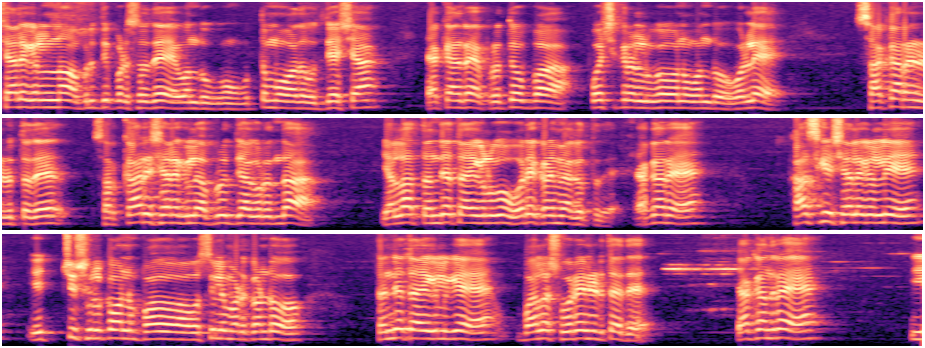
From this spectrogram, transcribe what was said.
ಶಾಲೆಗಳನ್ನು ಅಭಿವೃದ್ಧಿಪಡಿಸೋದೇ ಒಂದು ಉತ್ತಮವಾದ ಉದ್ದೇಶ. ಯಾಕೆಂದರೆ ಪ್ರತಿಯೊಬ್ಬ ಪೋಷಕರಲ್ಲಿಗೂ ಒಂದು ಒಳ್ಳೆ ಸಹಕಾರ ನೀಡುತ್ತದೆ. ಸರ್ಕಾರಿ ಶಾಲೆಗಳು ಅಭಿವೃದ್ಧಿ ಆಗೋದ್ರಿಂದ ಎಲ್ಲ ತಂದೆ ತಾಯಿಗಳಿಗೂ ಹೊರೆ ಕಡಿಮೆ ಆಗುತ್ತದೆ. ಯಾಕಂದರೆ ಖಾಸಗಿ ಶಾಲೆಗಳಲ್ಲಿ ಹೆಚ್ಚು ಶುಲ್ಕವನ್ನು ಪ, ವಸೂಲಿ ಮಾಡಿಕೊಂಡು ತಂದೆ ತಾಯಿಗಳಿಗೆ ಭಾಳಷ್ಟು ಹೊರೆ ನೀಡ್ತಾ ಇದೆ. ಯಾಕಂದರೆ ಈ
